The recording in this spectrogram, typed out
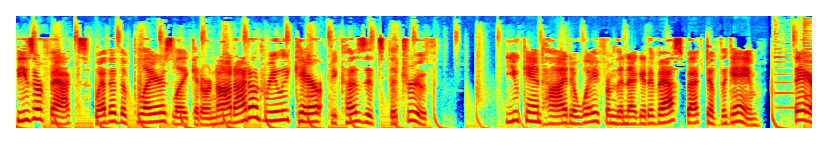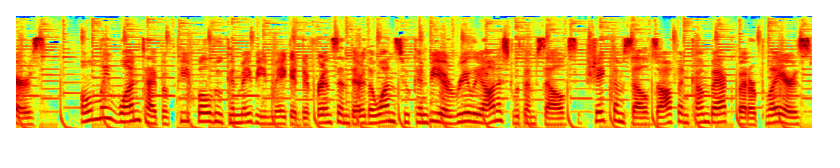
These are facts, whether the players like it or not I don't really care, because it's the truth. You can't hide away from the negative aspect of the game. There's only one type of people who can maybe make a difference and they're the ones who can be a really honest with themselves, shake themselves off and come back better players.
